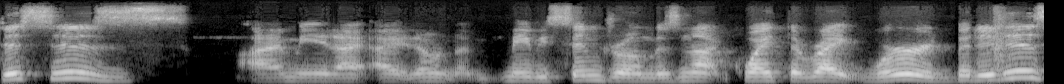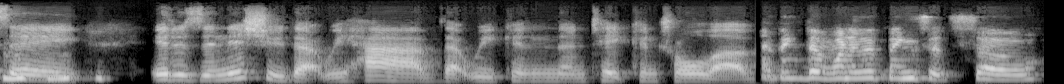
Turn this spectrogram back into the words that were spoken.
this is i mean i, I don't know maybe syndrome is not quite the right word but it is a it is an issue that we have that we can then take control of I think that one of the things that's so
